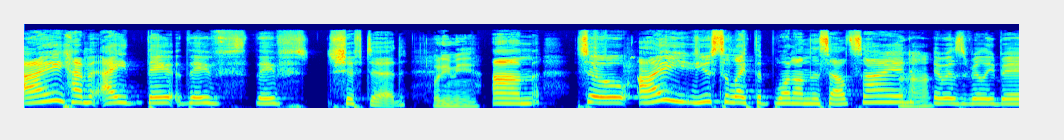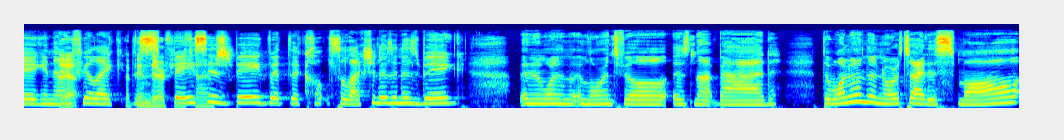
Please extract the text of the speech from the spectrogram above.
I haven't. I they they've they've shifted. What do you mean? Um. So I used to like the one on the south side. Uh-huh. It was really big, and now I feel like I've the space is big, but the selection isn't as big. And the one in Lawrenceville is not bad. The one on the north side is small,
